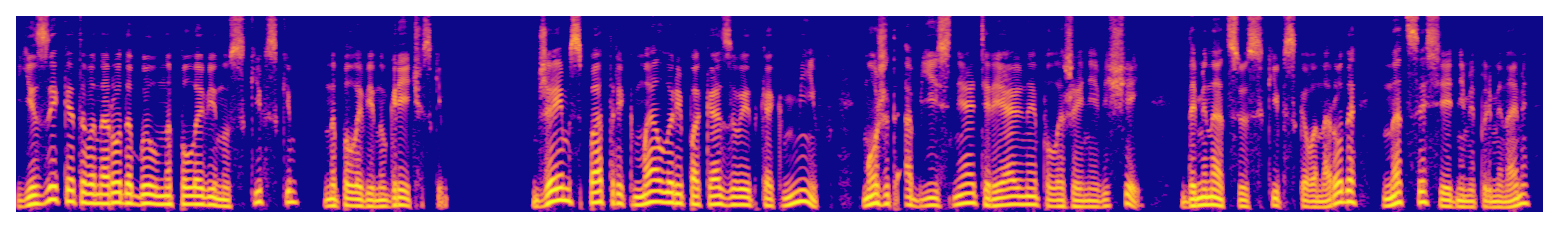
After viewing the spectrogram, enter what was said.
Язык этого народа был наполовину скифским, наполовину греческим. Джеймс Патрик Мэллори показывает, как миф может объяснять реальное положение вещей, доминацию скифского народа над соседними племенами —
